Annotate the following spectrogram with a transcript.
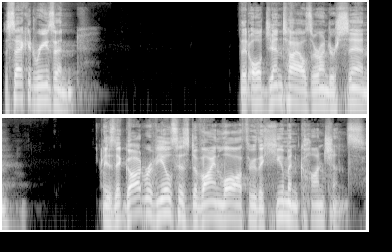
the second reason that all Gentiles are under sin is that God reveals his divine law through the human conscience.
